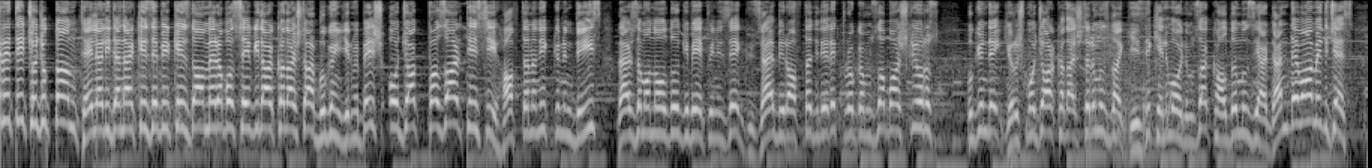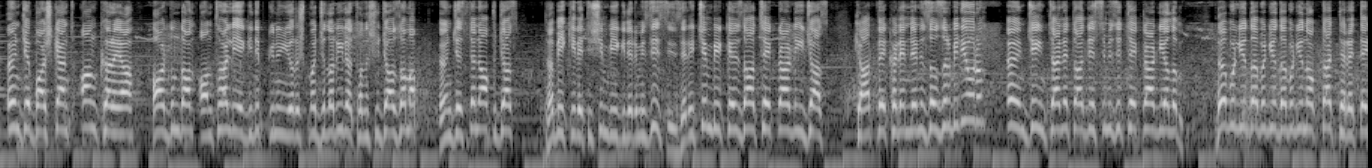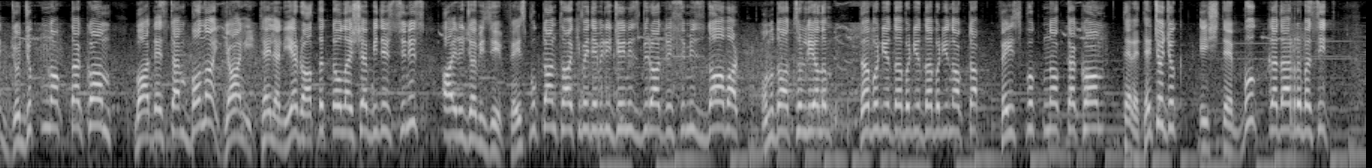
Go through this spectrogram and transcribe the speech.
TRT Çocuk'tan Tel Ali'den herkese bir kez daha merhaba sevgili arkadaşlar. Bugün 25 Ocak Pazartesi haftanın ilk günündeyiz. Her zaman olduğu gibi hepinize güzel bir hafta dileyerek programımıza başlıyoruz. Bugün de yarışmacı arkadaşlarımızla gizli kelime oyunumuza kaldığımız yerden devam edeceğiz. Önce başkent Ankara'ya ardından Antalya'ya gidip günün yarışmacılarıyla tanışacağız ama öncesinde ne yapacağız? Tabii ki iletişim bilgilerimizi sizler için bir kez daha tekrarlayacağız. Kağıt ve kalemleriniz hazır biliyorum. Önce internet adresimizi tekrarlayalım. www.trtcocuk.com Bu adresten bana yani Tel Ali'ye rahatlıkla ulaşabilirsiniz. Ayrıca bizi Facebook'tan takip edebileceğiniz bir adresimiz daha var. Onu da hatırlayalım. www.facebook.com TRT Çocuk. İşte bu kadar basit.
